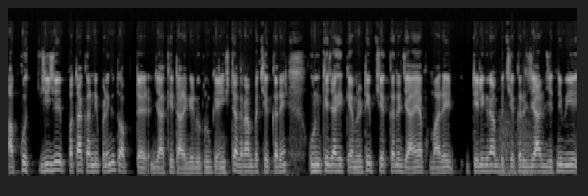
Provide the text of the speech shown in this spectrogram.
आपको चीज़ें पता करनी पड़ेंगी तो आप जाके टारगेट ग्रुप के इंस्टाग्राम पर चेक करें, उनके जाके कैमरेटिव चेक करें, जाए आप हमारे टेलीग्राम पर चेक करें। जाए जितनी भी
